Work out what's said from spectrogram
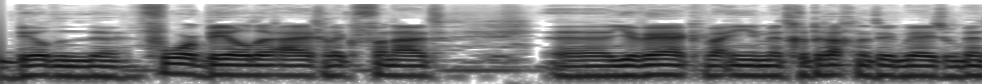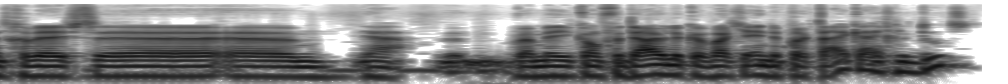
beeldende voorbeelden eigenlijk vanuit je werk, waarin je met gedrag natuurlijk bezig bent geweest, ehm, ja, waarmee je kan verduidelijken wat je in de praktijk eigenlijk doet?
